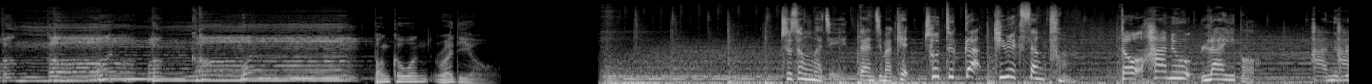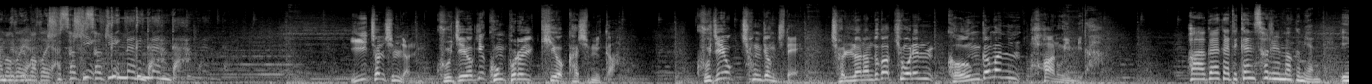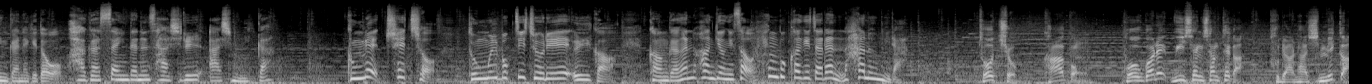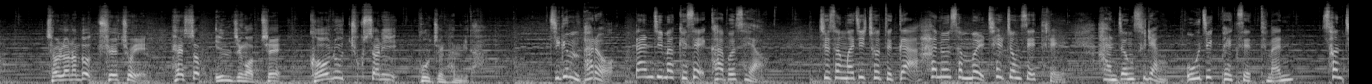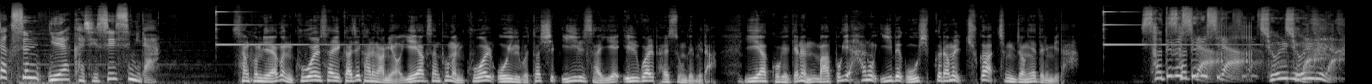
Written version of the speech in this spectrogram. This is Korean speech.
벙커원, 벙커원, 벙커원 라디오. 주성맞이 딴지마켓 초특가 기획상품 더 한우 라이브 한우를, 먹어야, 추석이, 끝난다. 2010년 구제역의 공포를 기억하십니까? 구제역 청정지대 전라남도가 키워낸 건강한 한우입니다. 화가 가득한 설을 먹으면 인간에게도 화가 쌓인다는 사실을 아십니까? 국내 최초 동물복지 조례에 의거 건강한 환경에서 행복하게 자란 한우입니다. 도축, 가공, 보관의 위생 상태가 불안하십니까? 전라남도 최초의 해썹 인증업체 건우축산이 보증합니다. 지금 바로 딴지마켓에 가보세요. 추석맞이 초특가 한우 선물 7종 세트를 한정 수량 오직 100세트만 선착순 예약하실 수 있습니다. 상품 예약은 9월 4일까지 가능하며 예약 상품은 9월 5일부터 12일 사이에 일괄 발송됩니다. 예약 고객에게는 맛보기 한우 250g을 추가 증정해 드립니다. 서두르시라, 졸리라.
